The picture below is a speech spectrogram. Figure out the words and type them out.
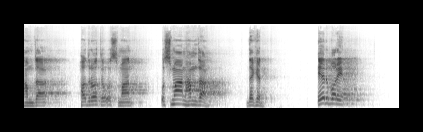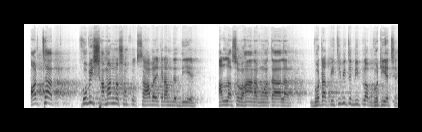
হামজা হজরত উসমান উসমান হামজা, দেখেন। এরপরে, অর্থাৎ খুবই সামান্য সংখ্যক সাহাবাহিক রামদের দিয়ে আল্লাহ সুবহান গোটা পৃথিবীতে বিপ্লব ঘটিয়েছেন।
